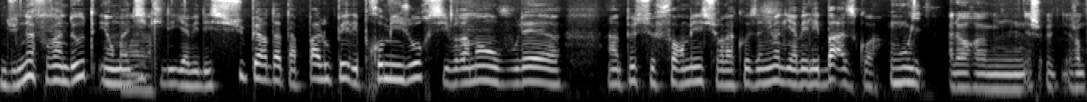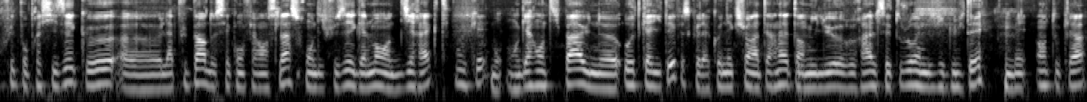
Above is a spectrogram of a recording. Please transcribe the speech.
Du 9 au 22 août, et on m'a Voilà. dit qu'il y avait des super dates à pas louper les premiers jours si vraiment on voulait euh, un peu se former sur la cause animale. Il y avait les bases, quoi. Oui. Alors, euh, je- j'en profite pour préciser que euh, la plupart de ces conférences-là seront diffusées également en direct Ok. Bon, on garantit pas une haute qualité parce que la connexion internet en milieu rural c'est toujours une difficulté, mais en tout cas,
